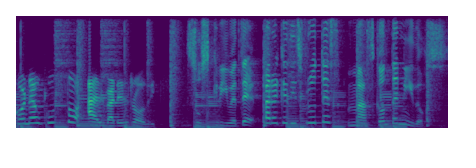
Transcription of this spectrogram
con Augusto Álvarez Rodríguez. Suscríbete para que disfrutes más contenidos.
